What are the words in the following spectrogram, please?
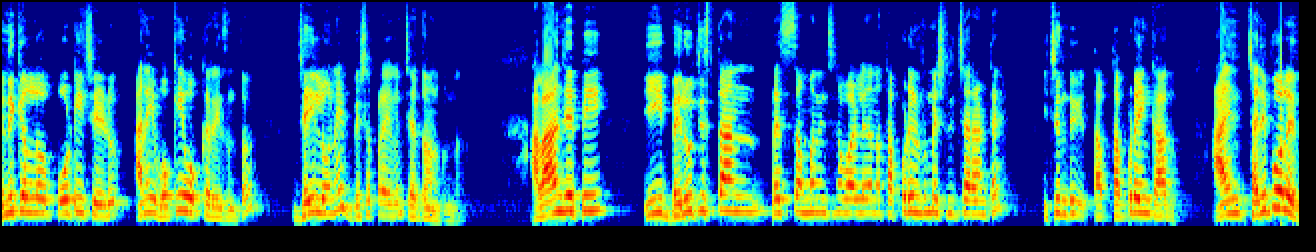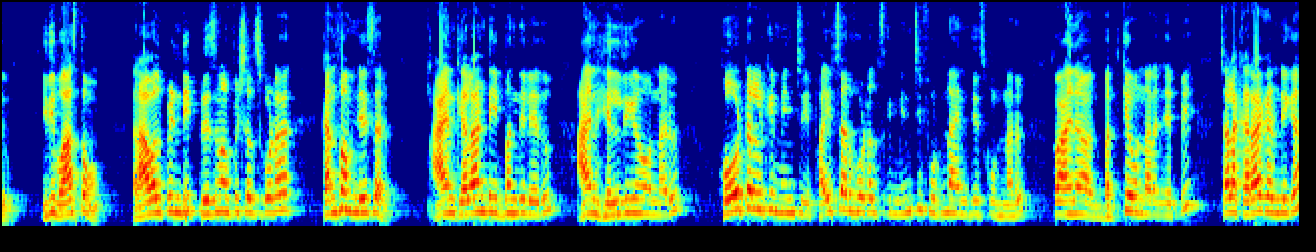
ఎన్నికల్లో పోటీ చేయడు అనే ఒకే ఒక్క రీజన్తో జైల్లోనే విషప్రయోగం చేద్దాం అనుకున్నారు. అలా అని చెప్పి ఈ బెలూచిస్తాన్ ప్రెస్ సంబంధించిన వాళ్ళు ఏదైనా తప్పుడు ఇన్ఫర్మేషన్ ఇచ్చారంటే ఇచ్చింది తప్పుడేం కాదు. ఆయన చనిపోలేదు. ఇది వాస్తవం. రావల్పిండి ప్రిజన్ ఆఫీషియల్స్ కూడా కన్ఫర్మ్ చేశారు. ఆయనకి ఎలాంటి ఇబ్బంది లేదు. ఆయన హెల్దీగా ఉన్నారు. హోటల్కి మించి ఫైవ్ స్టార్ హోటల్స్కి మించి ఫుడ్ని ఆయన తీసుకుంటున్నారు. సో ఆయన బతికే ఉన్నారని చెప్పి చాలా కరాఖండిగా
